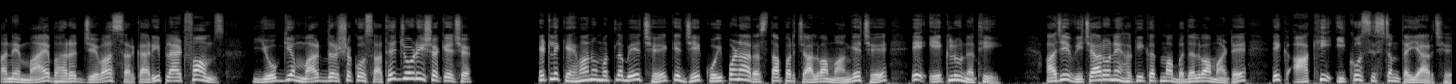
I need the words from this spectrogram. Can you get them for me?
અને માય ભારત જેવા સરકારી પ્લેટફોર્મ્સ યોગ્ય માર્ગદર્શકો સાથે જોડી શકે છે. એટલે કહેવાનો મતલબ એ છે કે જે કોઈ પણ આ રસ્તા પર ચાલવા માંગે છે, એ એકલું નથી. આજે વિચારોને હકીકતમાં બદલવા માટે એક આખી ઇકોસિસ્ટમ તૈયાર છે,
